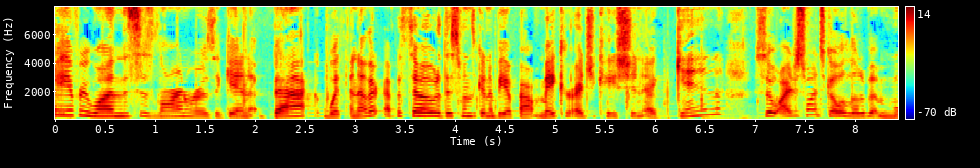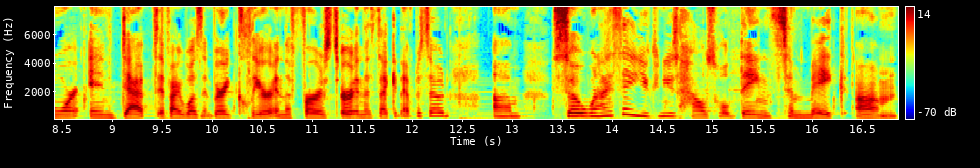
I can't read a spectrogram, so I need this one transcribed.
Hey everyone, this is Lauren Rose again, back with another episode. This one's going to be about maker education again. So, I just wanted to go a little bit more in depth if I wasn't very clear in the first or in the second episode. Um, so, when I say you can use household things to make um,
